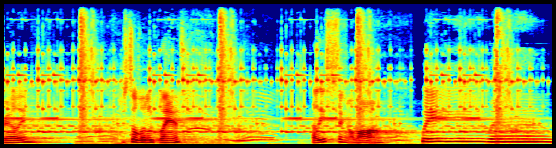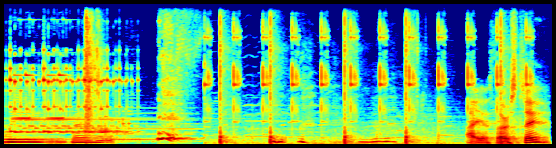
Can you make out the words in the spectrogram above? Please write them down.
Really? Just a little glance? At least sing along. We will, we will. Are you thirsty?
